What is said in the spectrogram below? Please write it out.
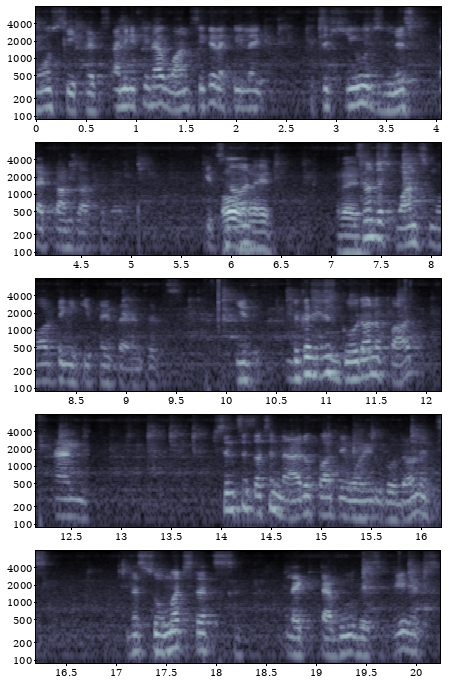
more secrets. I mean, if you have one secret, I feel like it's a huge list that comes after that. It's Oh not. right, right. It's not just one small thing you keep from your parents. It's you because you just go down a path, and since it's such a narrow path they want you to go down, it's there's so much that's like taboo. Basically, it's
